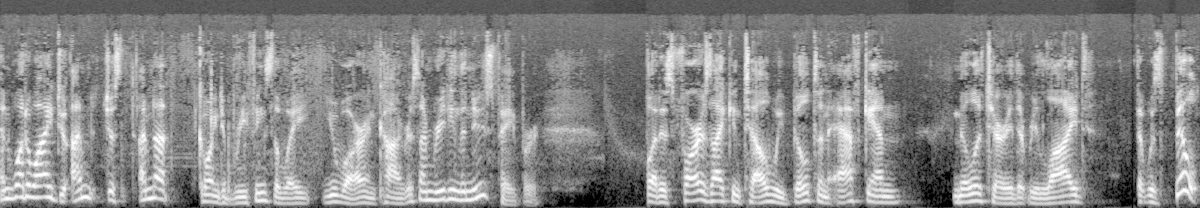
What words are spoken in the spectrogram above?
and what do I do? I'm just, I'm not going to briefings the way you are in Congress. I'm reading the newspaper. But as far as I can tell, we built an Afghan military that relied, that was built,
